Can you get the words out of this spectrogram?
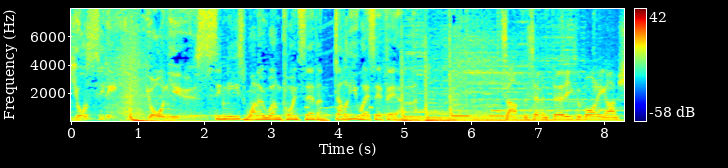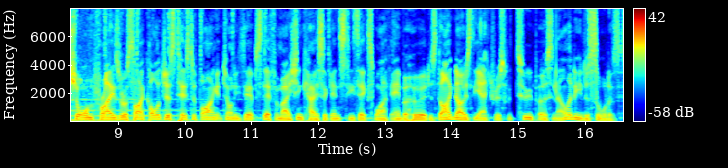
Your city, your news. Sydney's 101.7 WSFM. After 7.30. Good morning. I'm Sean Fraser, a psychologist testifying at Johnny Depp's defamation case against his ex-wife Amber Heard, has diagnosed the actress with two personality disorders.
